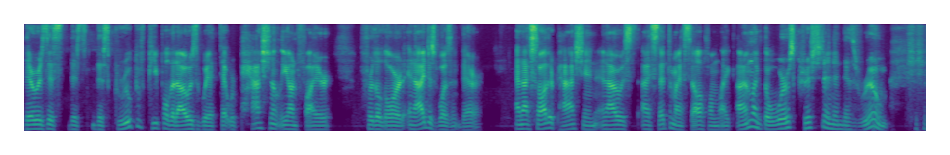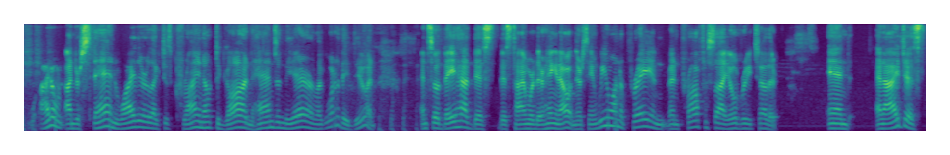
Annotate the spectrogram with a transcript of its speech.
there was this this this group of people that I was with that were passionately on fire for the Lord. And I just wasn't there. And I saw their passion. And I was, I said to myself, I'm like, I'm like the worst Christian in this room. I don't understand why they're like just crying out to God and hands in the air. I'm like, what are they doing? and so they had this this time where they're hanging out and they're saying, We want to pray and, and prophesy over each other. And and I just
